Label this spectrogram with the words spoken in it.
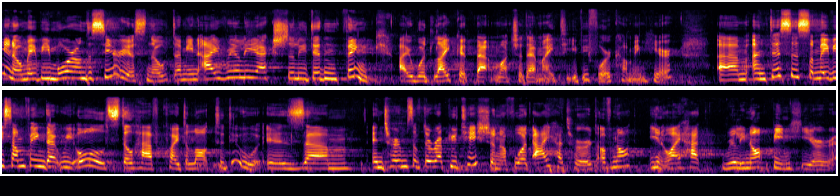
you know, maybe more on the serious note, I mean, I really actually didn't think I would like it that much at MIT before coming here. Um, and this is maybe something that we all still have quite a lot to do, is um, in terms of the reputation of what I had heard of not, you know, I had really not been here,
